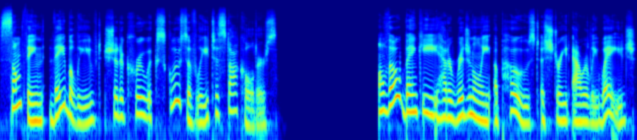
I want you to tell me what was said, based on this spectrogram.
something they believed should accrue exclusively to stockholders. Although Behncke had originally opposed a straight hourly wage,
